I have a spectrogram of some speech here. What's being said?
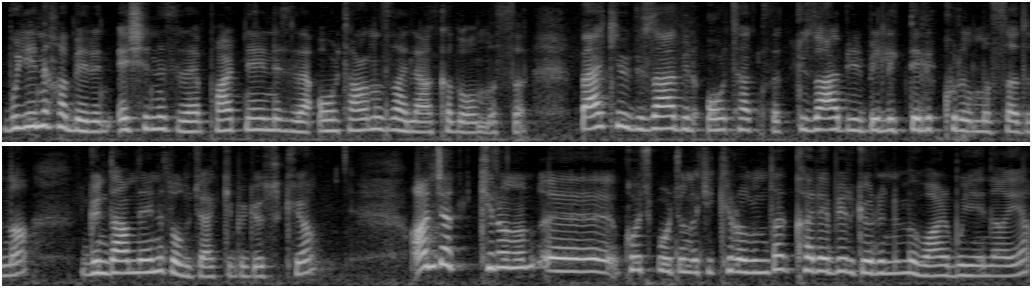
bu yeni haberin eşinizle, partnerinizle, ortağınızla alakalı olması, belki güzel bir ortaklık, güzel bir birliktelik kurulması adına gündemleriniz olacak gibi gözüküyor. Ancak Kiron'un, e, Koç burcundaki Kiron'un da kare bir görünümü var bu yeni aya.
